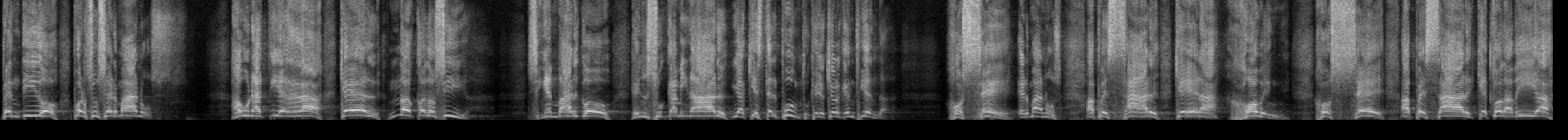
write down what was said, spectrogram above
vendido por sus hermanos a una tierra que él no conocía. Sin embargo, en su caminar, y aquí está el punto que yo quiero que entienda, José, hermanos, a pesar que era joven, José, a pesar que todavía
